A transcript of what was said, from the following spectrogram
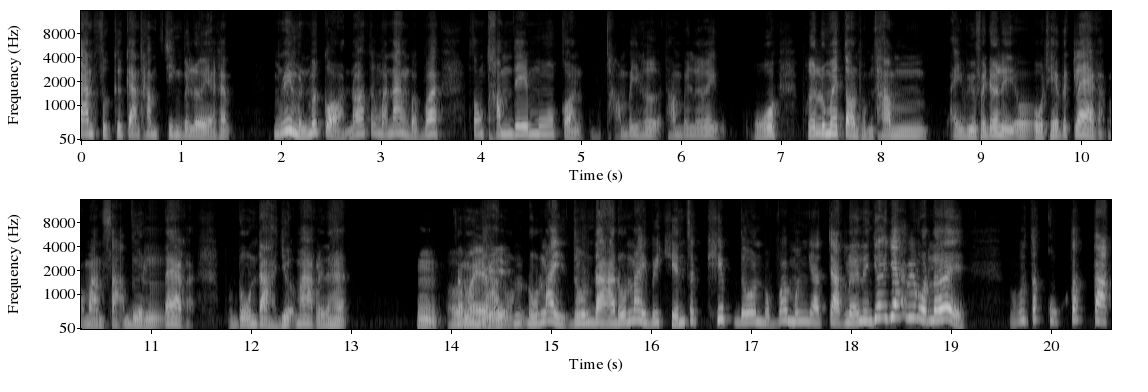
การฝึกคือการทำจริงไปเลยอะครับ มันไม่เหมือนเมื่อก่อนเนาะต้องมานั่งแบบว่าต้องทำ demo ก่อนทำไปเถอะทำไปเลยโหเพื่อนรู้ไหมตอนผมทำไอ้ Viewfinder Radio เทปแรกๆอะประมาณสามเดือนแรกอะผมโดนด่าเยอะมากเลยนะฮะอืมเออทำโดไมนอะด่าพี่โดนโดนไล่โดนด่าโดนไล่ไปเขียนสคริปต์โดนบอกว่ามึงอย่าจัดเลยเนี่ยเยอะแยะไปหมดเลย ตะกุกตะกัก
